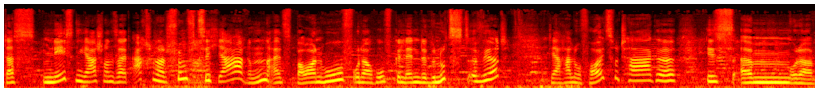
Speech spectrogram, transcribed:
das im nächsten Jahr schon seit 850 Jahren als Bauernhof oder Hofgelände genutzt wird. Der Hallhof heutzutage ist ähm, oder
